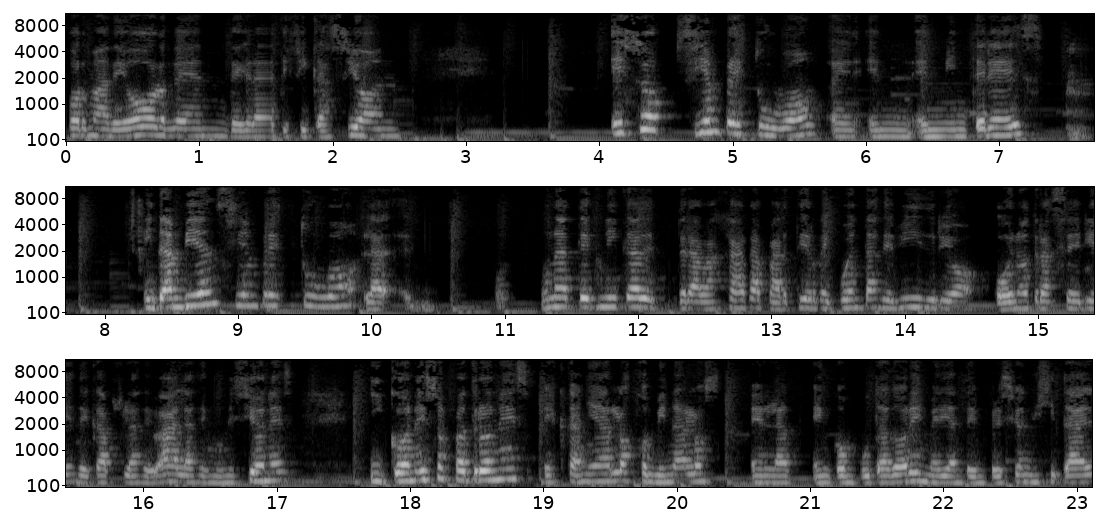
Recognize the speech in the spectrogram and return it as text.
forma de orden, de gratificación. Eso siempre estuvo en, mi interés y también siempre estuvo una técnica de trabajar a partir de cuentas de vidrio o en otras series de cápsulas de balas, de municiones, y con esos patrones escanearlos, combinarlos en, la, en computadora y mediante impresión digital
